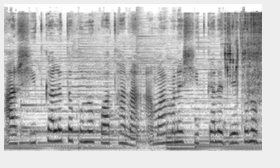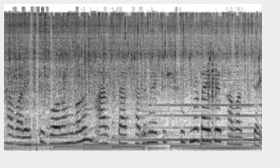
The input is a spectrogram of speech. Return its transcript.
আর শীতকালে তো কোনো কথা না। আমার মানে শীতকালে যে কোনো খাবার, একটু গরম গরম আর তার সাথে মানে একটু শুকনো টাইপের খাবার চাই।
